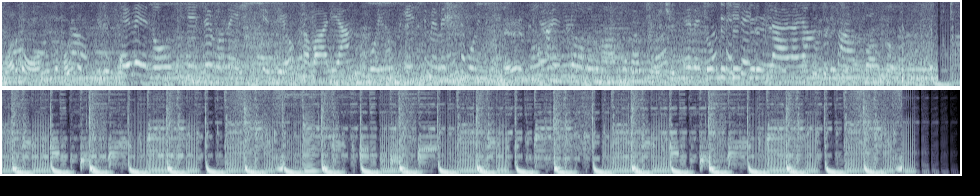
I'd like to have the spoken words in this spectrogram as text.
Bu arada oğlunuzun boyu da sizi. Evet o bu gece bana eşlik ediyor. Kavalyen. Boyumuzu geçti. Mehmet'in de boyunu geçti. Evet. Evet. olalım arkadaşlar. Evet çok, teşekkür teşekkürler. Ayağınıza sağlık.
